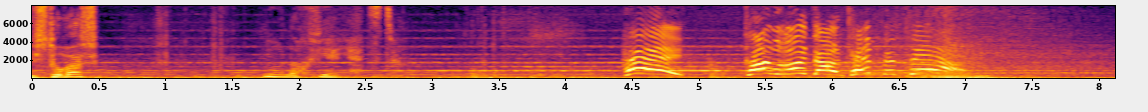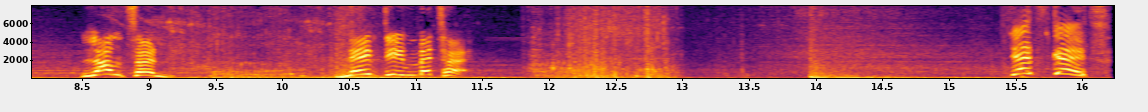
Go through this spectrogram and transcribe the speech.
Siehst du was? Nur noch wir jetzt. Hey! Komm runter und kämpfe fair! Lanzen! Nehmt die Mitte! Jetzt geht's!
